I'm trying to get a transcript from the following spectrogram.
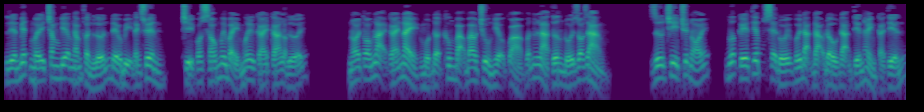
liền biết mấy trăm bia ngắm phần lớn đều bị đánh xuyên, chỉ có sáu mươi bảy mươi cái cá lọt lưới. Nói tóm lại cái này một đợt không bạo bao trùm hiệu quả vẫn là tương đối rõ ràng. Dư chi chuyết nói bước kế tiếp sẽ đối với đạn đạo đầu đạn tiến hành cải tiến,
